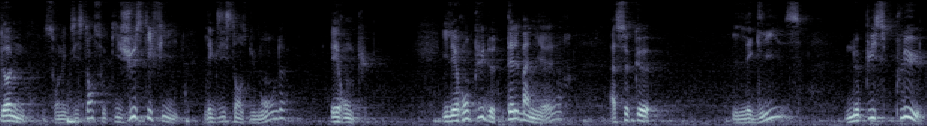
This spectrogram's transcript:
donne son existence ou qui justifie l'existence du monde est rompu. Il est rompu de telle manière à ce que l'Église ne puisse plus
